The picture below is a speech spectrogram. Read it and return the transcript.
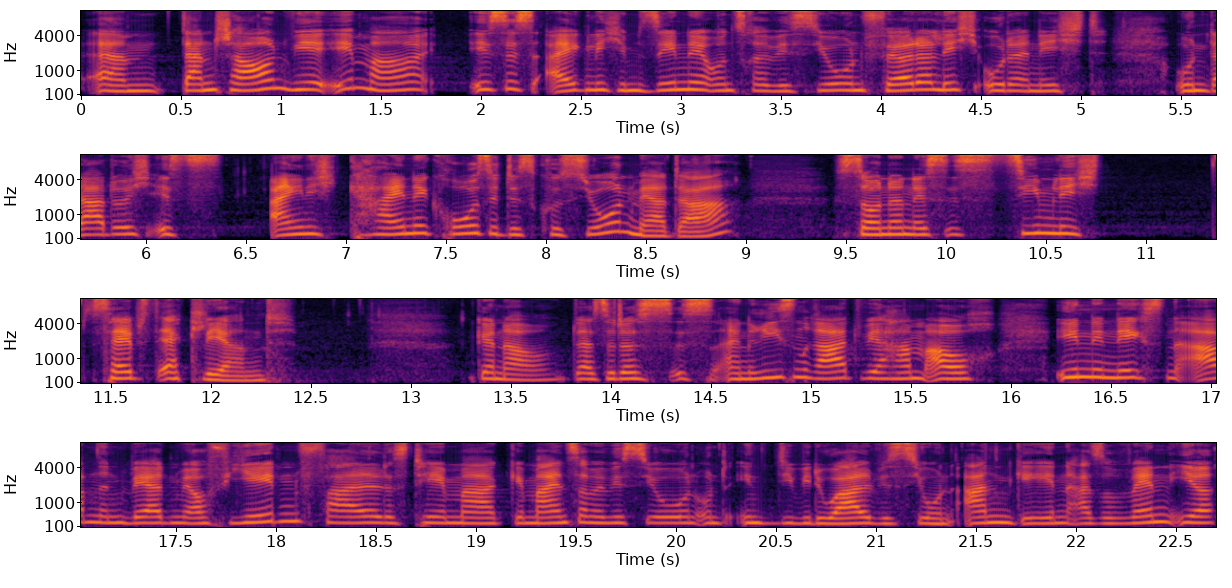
ähm, dann schauen wir immer, ist es eigentlich im Sinne unserer Vision förderlich oder nicht. Und dadurch ist eigentlich keine große Diskussion mehr da, sondern es ist ziemlich selbsterklärend. Genau, also das ist ein Riesenrad. Wir haben auch in den nächsten Abenden werden wir auf jeden Fall das Thema gemeinsame Vision und Individualvision angehen. Also wenn ihr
